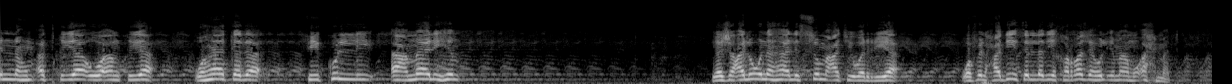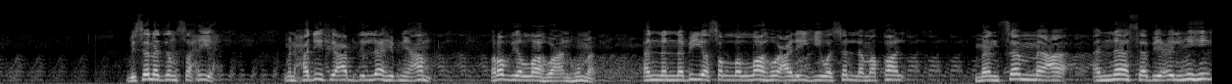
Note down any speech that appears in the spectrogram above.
إنهم أتقياء وأنقياء وهكذا في كل أعمالهم يجعلونها للسمعة والرياء. وفي الحديث الذي خرجه الإمام أحمد بسند صحيح من حديث عبد الله بن عمرو رضي الله عنهما أن النبي صلى الله عليه وسلم قال من سمع الناس بعلمه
